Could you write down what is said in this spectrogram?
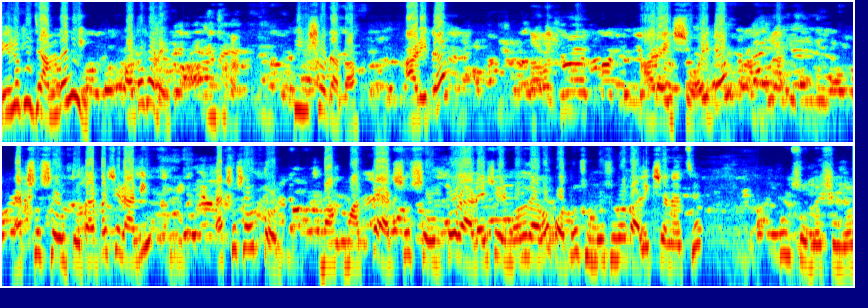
এগুলো কি জামদানি? কত করে? তিনশো টাকা। আর এটা? আড়াইশো। এটা? একশো সত্তর। তার পাশে রানী? একশো সত্তর? মাত্র একশো সত্তর আড়াইশো। এর মধ্যে দেখো কত সুন্দর সুন্দর কালেকশন আছে। খুব সুন্দর সুন্দর।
